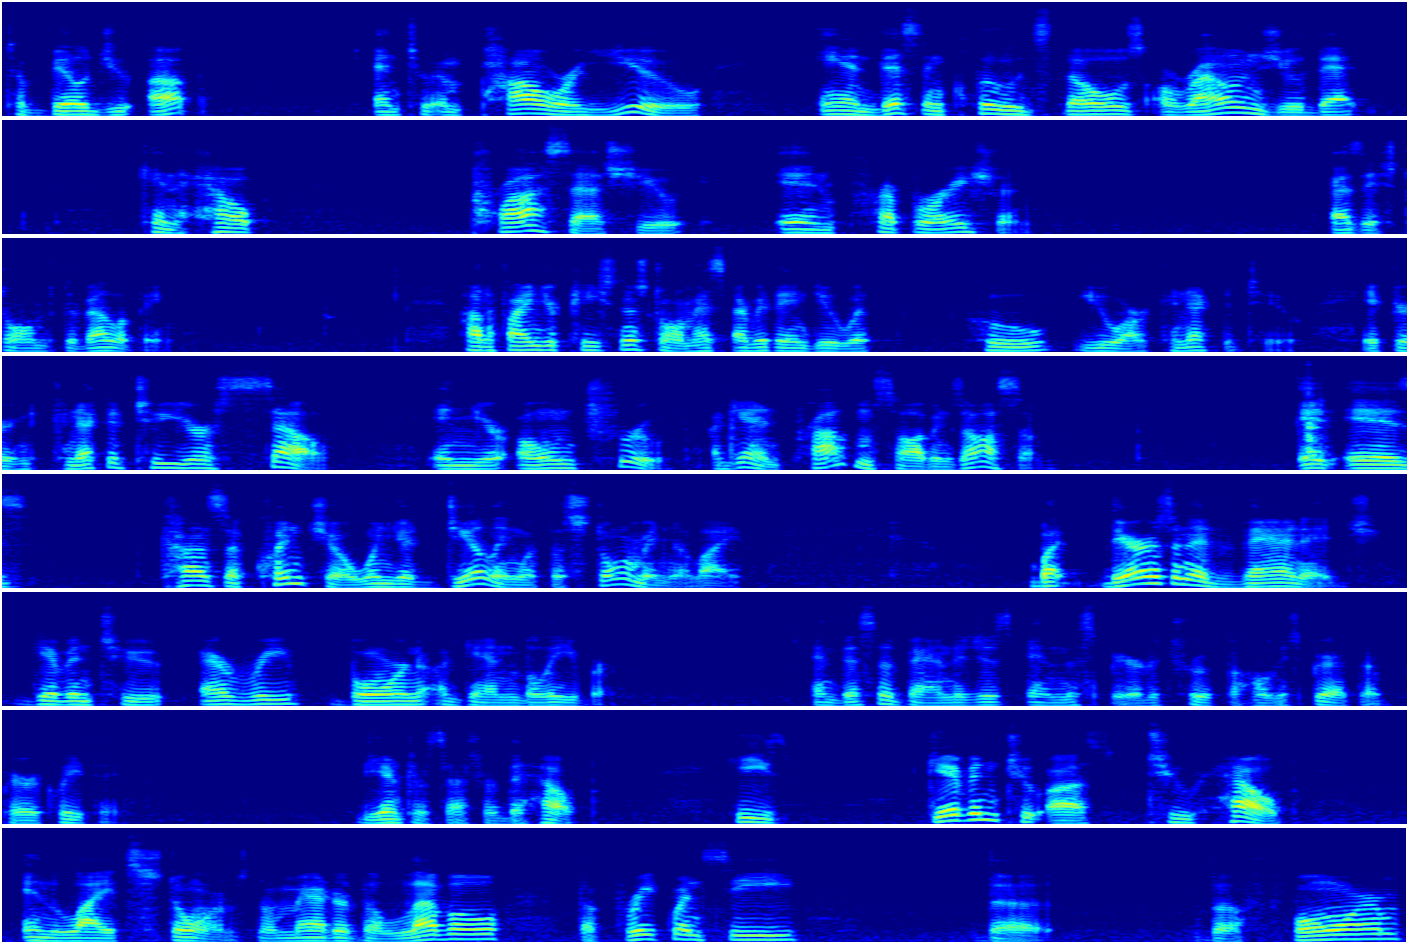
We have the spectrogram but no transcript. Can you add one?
to build you up, and to empower you. And this includes those around you that can help process you in preparation as a storm's developing. How to find your peace in a storm has everything to do with who you are connected to. If you're connected to yourself in your own truth, again, problem solving is awesome. It is consequential when you're dealing with a storm in your life. But there's an advantage given to every born again believer. And this advantage is in the Spirit of truth, the Holy Spirit, the Paraclete, the intercessor, the help. He's given to us to help in life's storms, no matter the level, the frequency, the the form,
